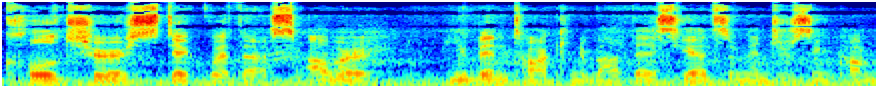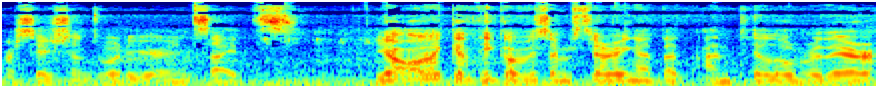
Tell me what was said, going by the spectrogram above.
culture stick with us. Albert, you've been talking about this. You had some interesting conversations. What are your insights? Yeah, all I can think of is I'm staring at that until over there,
